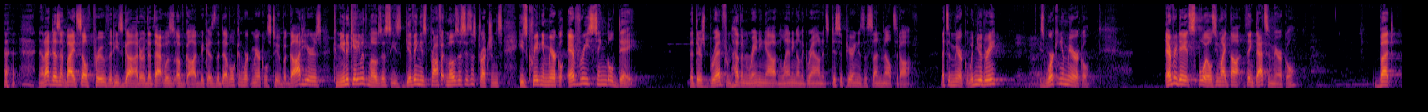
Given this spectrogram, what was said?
now, that doesn't by itself prove that He's God or that that was of God because the devil can work miracles too. But God here is communicating with Moses. He's giving His prophet Moses His instructions. He's creating a miracle every single day that there's bread from heaven raining out and landing on the ground. It's disappearing as the sun melts it off. That's a miracle. Wouldn't you agree? He's working a miracle. Every day it spoils. You might not think that's a miracle. But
